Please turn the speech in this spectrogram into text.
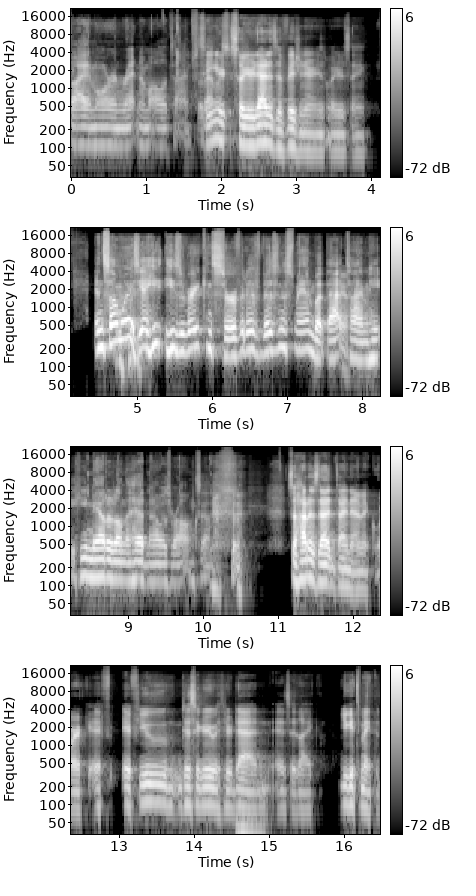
buying more and renting them all the time. So your was, so your dad is a visionary, is what you're saying. in some ways, yeah, he, he's a very conservative businessman, but that Yeah. time he, he nailed it on the head, and I was wrong. So So how does that dynamic work? If if you disagree with your dad, is it like you get to make the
